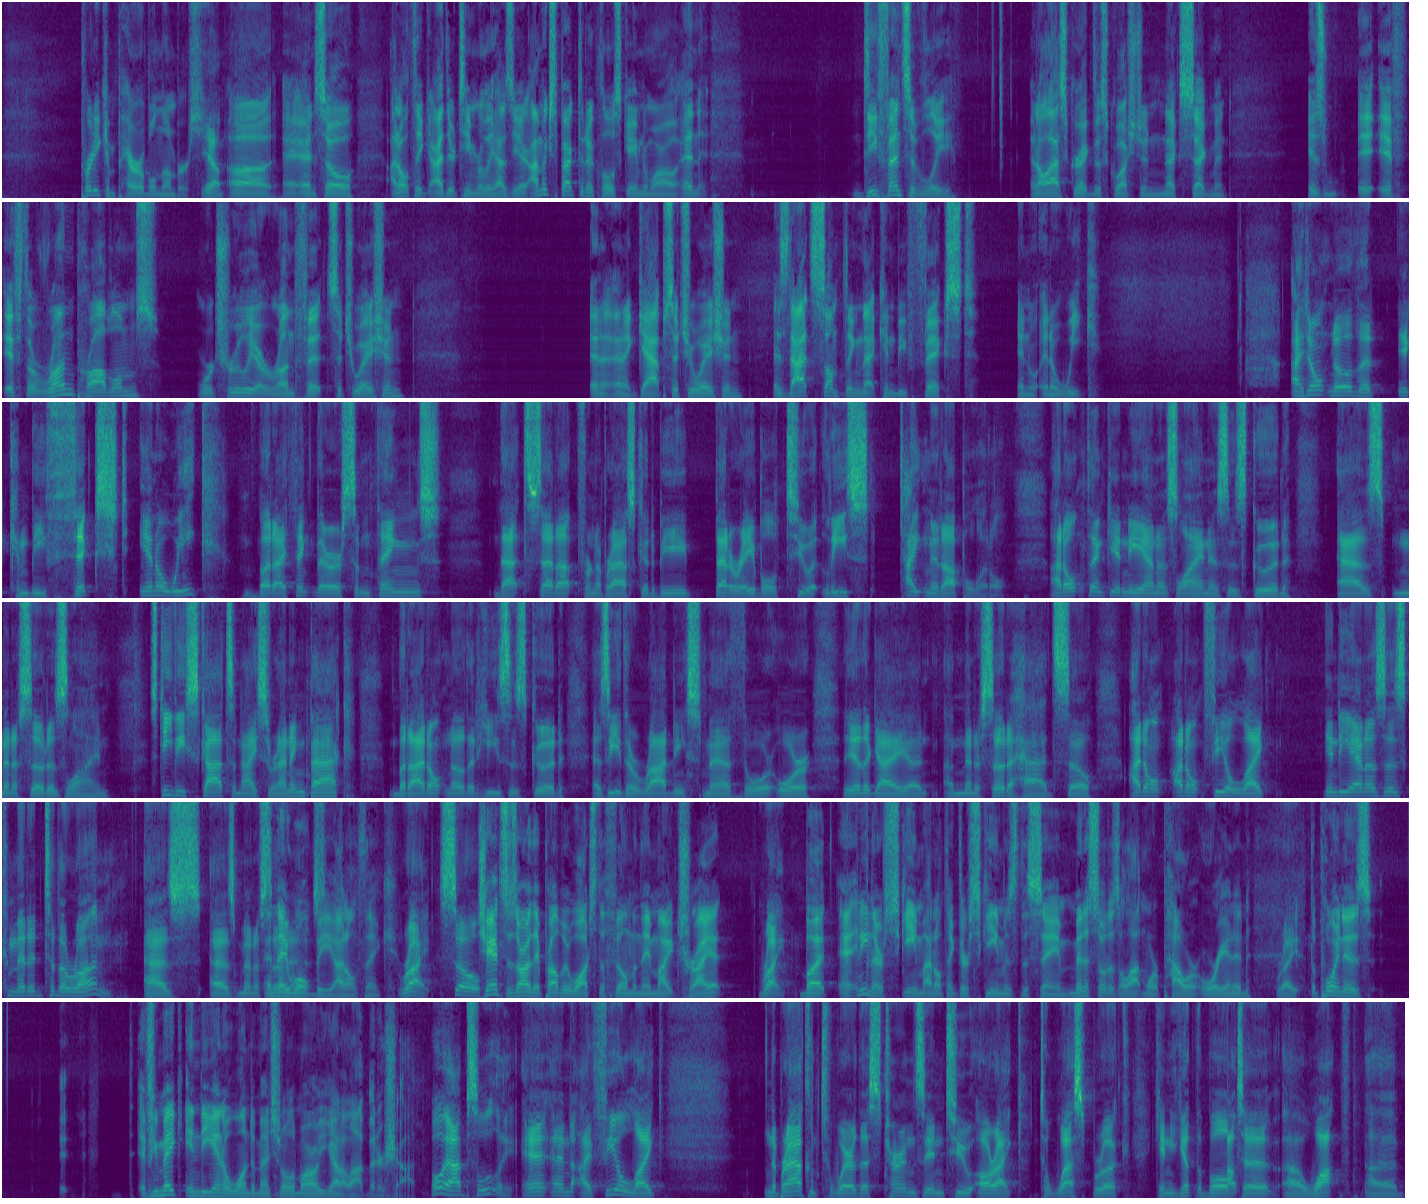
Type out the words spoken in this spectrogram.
pretty comparable numbers. Yeah, uh, and so I don't think either team really has the. I'm expecting a close game tomorrow, and defensively, and I'll ask Greg this question next segment: is if if the run problems were truly a run fit situation and a, and a gap situation, is that something that can be fixed in in a week? I don't know that it can be fixed in a week, but I think there are some things that set up for Nebraska to be better able to at least tighten it up a little. I don't think Indiana's line is as good as Minnesota's line. Stevie Scott's a nice running back, but I don't know that he's as good as either Rodney Smith or or the other guy uh, uh, Minnesota had. So I don't I don't feel like Indiana's as committed to the run as as Minnesota, and they won't is. be. I don't think. Right. So chances are they probably watch the film and they might try it. Right. But and even their scheme, I don't think their scheme is the same. Minnesota's a lot more power oriented. Right. The point is, if you make Indiana one dimensional tomorrow, you got a lot better shot. Oh, absolutely. And, and I feel like Nebraska to where this turns into all right to Westbrook. Can you get the ball out to uh, Whop, uh,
